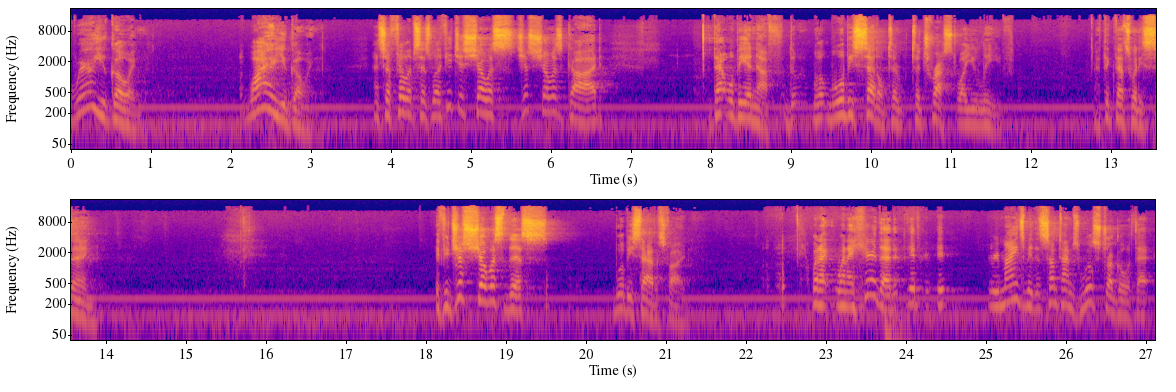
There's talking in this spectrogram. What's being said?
Where are you going? Why are you going? And so Philip says, Well, if you just show us, just show us God, that will be enough. We'll, we'll be settled to, to trust while you leave. I think that's what he's saying. If you just show us this, we'll be satisfied. When I, when I hear that, it, it, it reminds me that sometimes we'll struggle with that.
